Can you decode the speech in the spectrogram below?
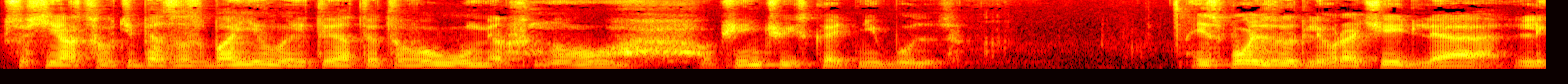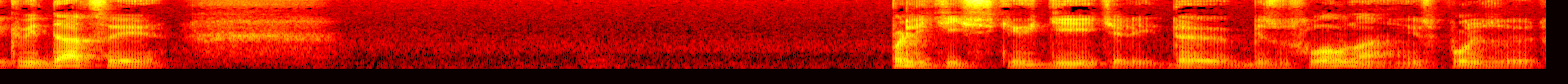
что сердце у тебя засбоило, и ты от этого умер, ну, вообще ничего искать не будут. Используют ли врачей для ликвидации политических деятелей? Да, безусловно, используют.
